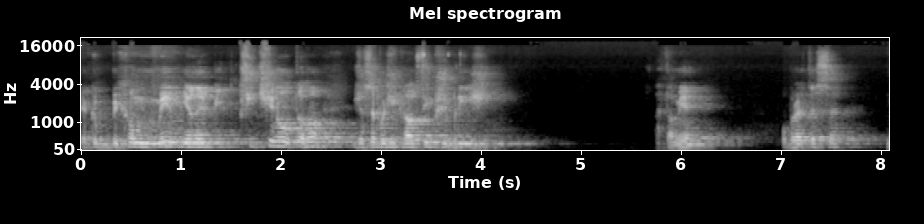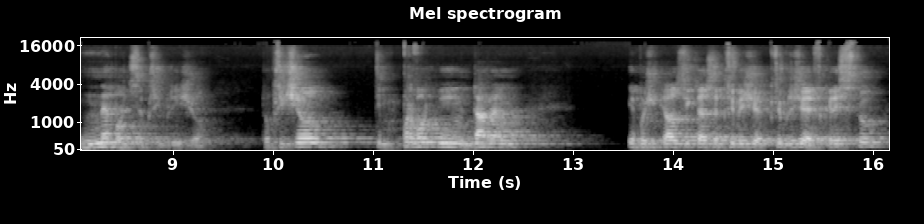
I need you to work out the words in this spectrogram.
Jako bychom my měli být příčinou toho, že se Boží království přiblíží. A tam je, obraťte se, neboť se přiblížilo. To příčinou, tím prvotním darem je Boží království, které se přibližuje, přibližuje v Kristu,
